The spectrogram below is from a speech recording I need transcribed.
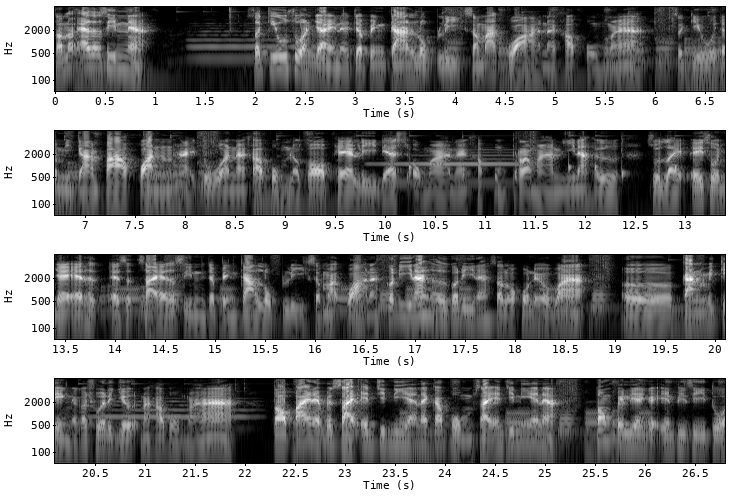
สำหรับแอสซัสซินเนี่ย สกิลส่วนใหญ่เนี่ยจะเป็นการหลบหลีกซะมากกว่านะครับผมอ่าสกิลก็จะมีการปาควันหายตัวนะครับผมแล้วก็แพรี่เดชออกมานะครับผมประมาณนี้นะเออส่วนใหญ่เอ้ยส่วนใหญ่แอสสายแอสซัสซินจะเป็นการหลบหลีกซะมากกว่านะ ก็ดีนะเออก็ดีนะสำหรับคนที่แบบว่าเออกันไม่เก่งเนี่ยก็ช่วยได้เยอะนะครับผมอ่า ต่อไปเนี่ยเป็นสายเอนจิเนียร์นะครับผมสายเอนจิเนียร์เนี่ยต้องไปเรียนกับ NPC ตัว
